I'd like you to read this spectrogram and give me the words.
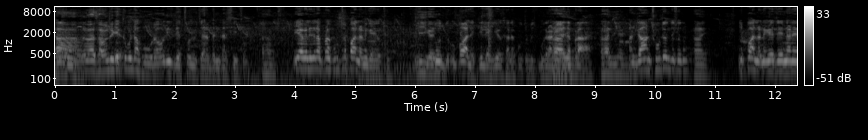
ਹਾਂ। ਮੈਂ ਸਮਝ ਗਿਆ। ਇੱਕ ਮੁੰਡਾ ਹੋਰ ਆ ਉਹਦੀ ਹੋ ਗਈ ਵਿਚਾਰਾ ਬਿੰਦਰ ਸੀ ਤੋਂ ਹਾਂ। ਇਹ ਅਗਲੇ ਦਿਨ ਆਪਣਾ ਕਬੂਤਰ ਭਾਲਣ ਗਏ ਉੱਥੇ। ਠੀਕ ਹੈ ਜੀ। ਉਹ ਭਾਲ ਕੇ ਲੈ ਗਏ ਸਾਡਾ ਕਬੂਤਰ ਬਗਰਾੜੀ ਦਾ ਭਰਾ ਹੈ। ਹਾਂਜੀ ਹਾਂਜੀ। ਅਣਜਾਣ ਛੋਟੇ ਹੁੰਦੇ ਸੀ ਉਦੋਂ। ਹਾਂ ਜੀ। ਇਹ ਭਾਲਣ ਗਏ ਤੇ ਇਹਨਾਂ ਨੇ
